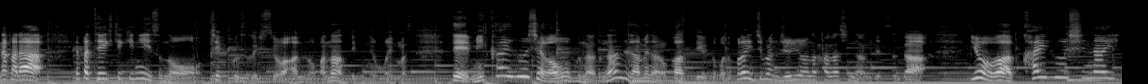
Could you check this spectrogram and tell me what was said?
だから、やっぱり定期的にそのチェックする必要はあるのかなというふうに思います。で、未開封者が多くなるとなんでダメなのかっていうところで、これは一番重要な話なんですが、要は開封しない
